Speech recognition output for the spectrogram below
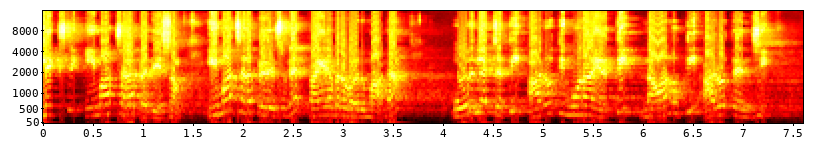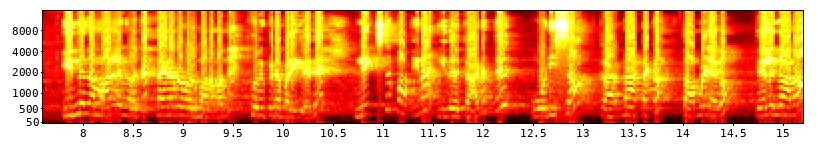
நெக்ஸ்ட் இமாச்சல பிரதேசம். இமாச்சல பிரதேசோட தனிநபர் வருமானம் ஒரு லட்சத்தி அறுபத்தி மூணாயிரத்தி நானூத்தி அறுபத்தஞ்சு. இந்தந்த மாநிலங்களுக்கு தனிநபர் வருமானம் வந்து குறிப்பிடப்படுகிறது. நெக்ஸ்ட் பாத்தீங்கன்னா இதற்கு அடுத்து ஒடிசா கர்நாடகா தமிழகம் தெலுங்கானா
